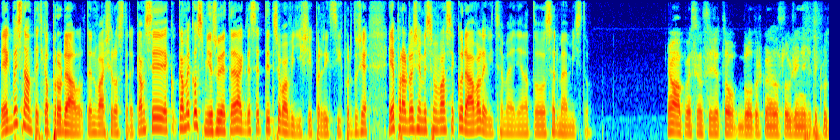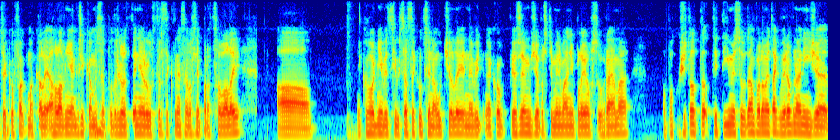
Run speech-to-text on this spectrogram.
Jak bys nám teďka prodal ten váš roster? Kam, si, jako, kam jako směřujete a kde se ty třeba vidíš v těch predikcích? Protože je pravda, že my jsme vás jako dávali víceméně na to sedmé místo. Jo, a myslím si, že to bylo trošku nezaslouženě, že ty kluci jako fakt makali a hlavně, jak říkám, my jsme podrželi stejný roster, se kterým jsme vlastně pracovali a jako hodně věcí už se kluci naučili, Neví, jako věřím, že prostě minimálně playoffs uhrajeme a pak už to, to, ty týmy jsou tam podle mě tak vyrovnaný, že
